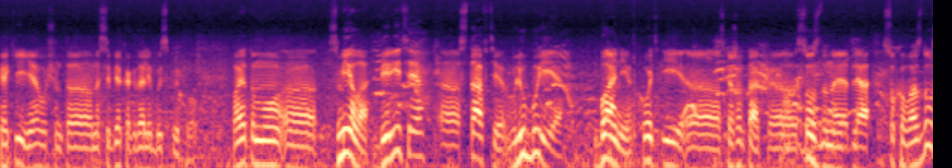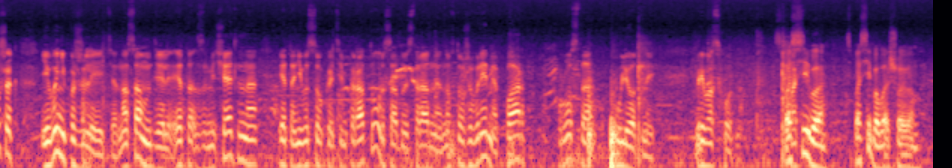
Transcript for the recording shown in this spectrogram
какие я, в общем-то, на себе когда-либо испытывал. Поэтому э, смело берите, э, ставьте в любые бани, хоть и, э, скажем так, э, созданные для суховоздушек, и вы не пожалеете. На самом деле это замечательно, это невысокая температура, с одной стороны, но в то же время пар просто улетный. Превосходно. Спасибо. Спасибо большое вам.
